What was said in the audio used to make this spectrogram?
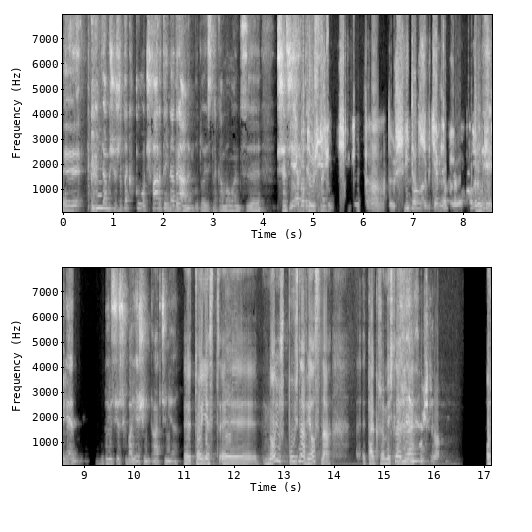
Yy, Ja myślę, że tak około czwartej nad ranem, bo to jest taki moment yy, przed Nie, bo to już świta. To już świta, to żeby ciemno było. O Nie, nie, bo to jest już chyba jesień, tak, czy nie? Y, To jest y, no już późna wiosna, Y, także myślę, że Późno. o,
